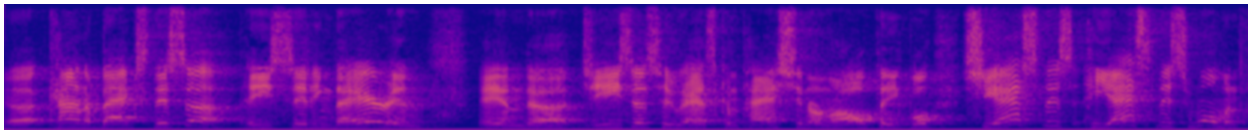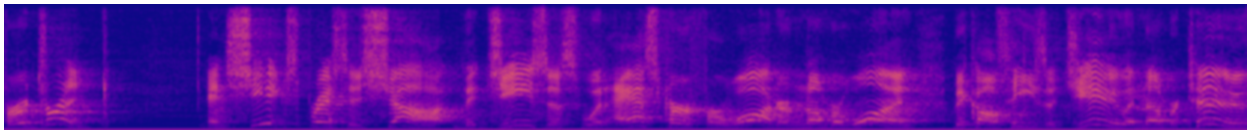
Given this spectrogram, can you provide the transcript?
uh, kind of backs this up. He's sitting there and and uh, Jesus, who has compassion on all people, she asked this, he asked this woman for a drink. And she expresses shock that Jesus would ask her for water, number one, because he's a Jew, and number two,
